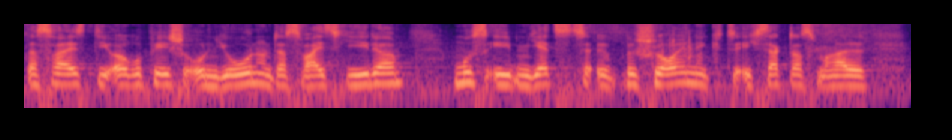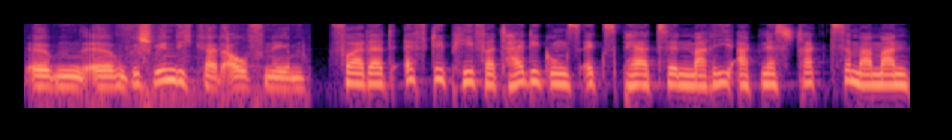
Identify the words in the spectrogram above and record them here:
Das heißt, die Europäische Union, und das weiß jeder, muss eben jetzt äh, beschleunigt, ich sage das mal, ähm, äh, Geschwindigkeit aufnehmen. Fordert FDP-Verteidigungsexpertin Marie-Agnes Strack-Zimmermann,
